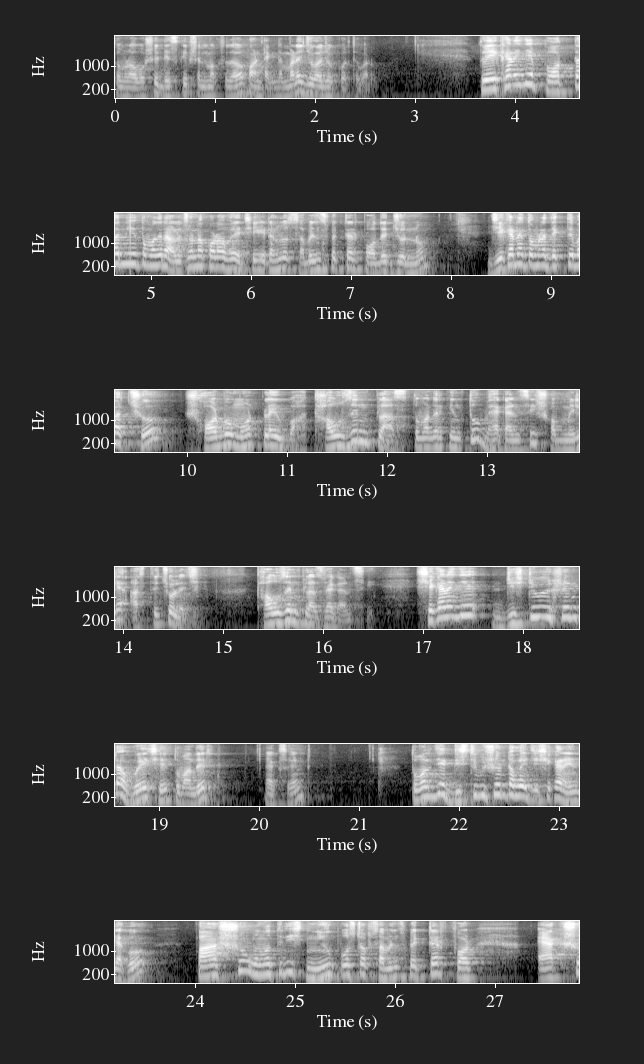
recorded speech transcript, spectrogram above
তোমরা অবশ্যই ডিসক্রিপশন বক্সে দেওয়া কন্ট্যাক্ট নাম্বারে যোগাযোগ করতে পারো। তো এখানে যে পদটা নিয়ে তোমাদের আলোচনা করা হয়েছে, এটা হলো সাব ইন্সপেক্টর পদের জন্য। যেখানে তোমরা দেখতে পাচ্ছ, সর্বমোট প্রায় থাউজেন্ড প্লাস তোমাদের কিন্তু ভ্যাকান্সি সব মিলে আসতে চলেছে। থাউজেন্ড প্লাস ভ্যাকান্সি সেখানে যে ডিস্ট্রিবিউশনটা হয়েছে তোমাদের, এক সেকেন্ড তোমাদের যে ডিস্ট্রিবিউশনটা হয়েছে সেখানে দেখো পাঁচশো উনত্রিশ new post of sub inspector for একশো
